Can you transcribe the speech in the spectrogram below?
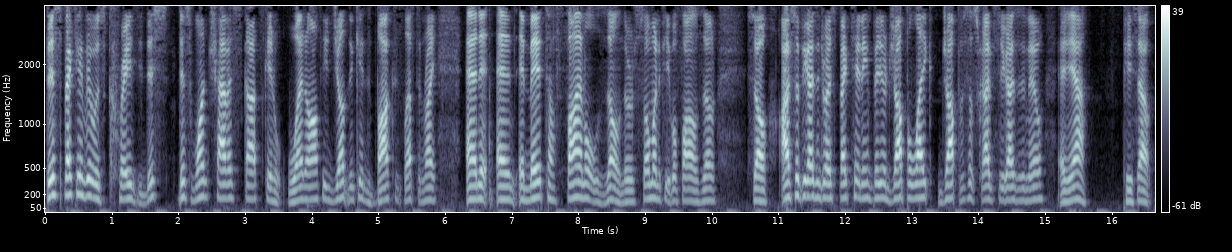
this spectating video was crazy. This this one Travis Scott skin went off. He jumped in kids' boxes left and right, and it and it made it to final zone. There were so many people final zone. So I just hope you guys enjoy spectating video. Drop a like, drop a subscribe if you guys are new, and yeah, peace out.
